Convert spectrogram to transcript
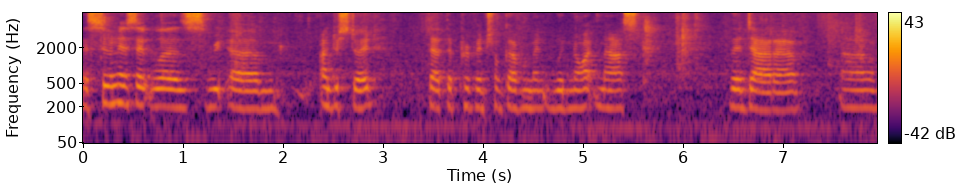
As soon as it was um, understood that the provincial government would not mask the data, um,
